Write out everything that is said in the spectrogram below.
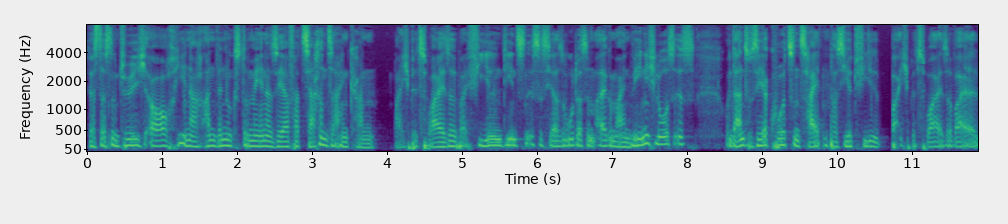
dass das natürlich auch je nach Anwendungsdomäne sehr verzerrend sein kann. Beispielsweise bei vielen Diensten ist es ja so, dass im Allgemeinen wenig los ist und dann zu sehr kurzen Zeiten passiert viel, beispielsweise, weil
